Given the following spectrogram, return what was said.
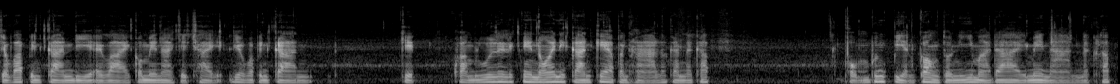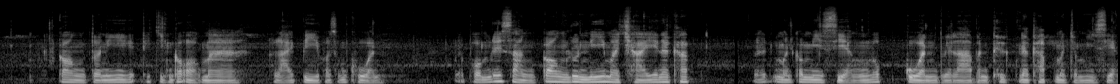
จะว่าเป็นการ DIY ก็ไม่น่าจะใช่ เรียกว่าเป็นการเก็บความรู้เล็กๆ น้อยๆในการแก้ปัญหาแล้วกันนะครับ ผมเพิ่งเปลี่ยนกล้องตัวนี้มาได้ไม่นานนะครับ กล้องตัวนี้ที่จริงก็ออกมา หลายปีพอสมควร ผมได้สั่งกล้องรุ่นนี้มาใช้นะครับ แล้วมันก็มีเสียงรบกวนเวลาบันทึกนะครับ มันจะมีเสียง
